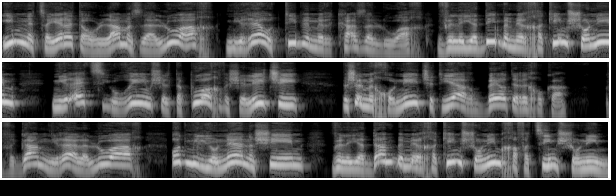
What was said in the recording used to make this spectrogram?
אם נצייר את העולם הזה על לוח, נראה אותי במרכז הלוח, ולידי במרחקים שונים נראה ציורים של תפוח ושל ליצ'י ושל מכונית שתהיה הרבה יותר רחוקה. וגם נראה על הלוח עוד מיליוני אנשים ולידם במרחקים שונים חפצים שונים.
